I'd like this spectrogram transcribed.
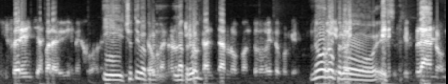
diferencias para vivir mejor. Y yo te iba a preguntar, no la pregunta cantarlo con todo esto porque no, no, pero es este planos.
